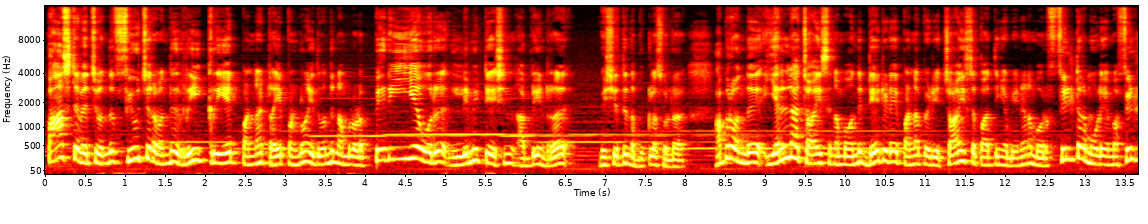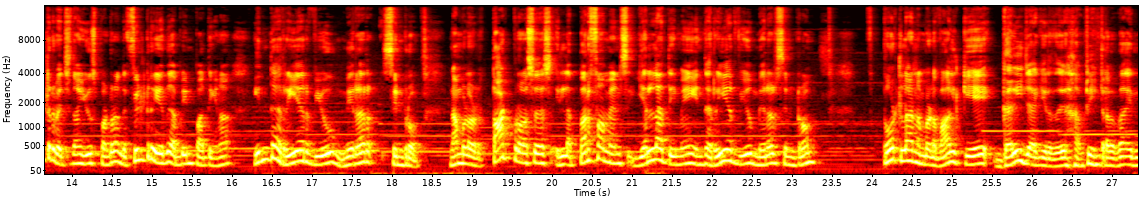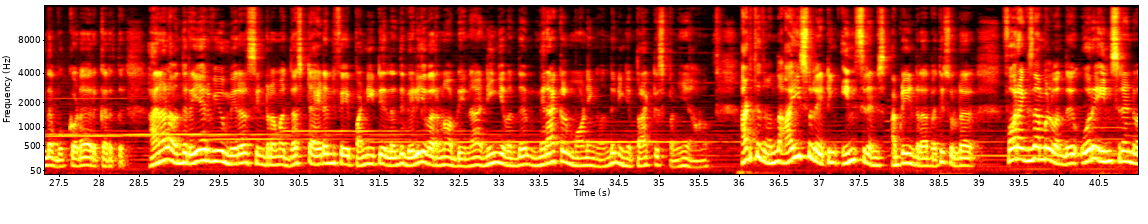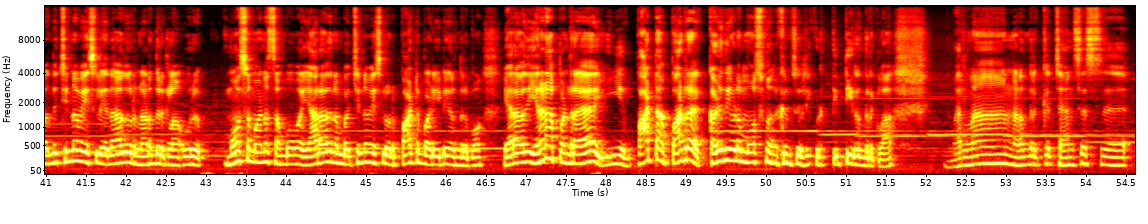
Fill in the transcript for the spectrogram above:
பாஸ்ட்டை வச்சு வந்து ஃப்யூச்சரை வந்து ரீக்ரியேட் பண்ண ட்ரை பண்ணுறோம் இது வந்து நம்மளோட பெரிய ஒரு லிமிட்டேஷன் அப்படின்ற விஷயத்தை இந்த புக்கில் சொல்கிறார் அப்புறம் வந்து எல்லா சாய்ஸ் நம்ம வந்து டே டு டே பண்ணக்கூடிய சாய்ஸை பார்த்தீங்க அப்படின்னா நம்ம ஒரு ஃபில்டர் மூலியமாக ஃபில்டர் வச்சு தான் யூஸ் பண்ணுறோம் அந்த ஃபில்டர் எது அப்படின்னு பார்த்தீங்கன்னா இந்த ரியர் வியூ மிரர் சின்ரோம் நம்மளோட தாட் ப்ராசஸ் இல்லை பர்ஃபார்மன்ஸ் எல்லாத்தையுமே இந்த ரியர் வியூ மிரர் சின்ரோம் டோட்டலாக நம்மளோட வாழ்க்கையே கரீஜ் ஆகிறது அப்படின்றது தான் இந்த புக்கோட கருத்து. அதனால் வந்து ரியர் வியூ மிரர் சின்ட்ரோமை ஜஸ்ட் ஐடென்டிஃபை பண்ணிவிட்டு இதுலேருந்து வெளியே வரணும் அப்படின்னா நீங்கள் வந்து மிராக்கல் மார்னிங் வந்து நீங்கள் ப்ராக்டிஸ் பண்ணி ஆகணும். அடுத்தது வந்து ஐசோலேட்டிங் இன்சிடென்ட்ஸ் அப்படின்றத பற்றி சொல்கிறார் ஃபார் எக்ஸாம்பிள் வந்து ஒரு இன்சிடென்ட் வந்து சின்ன வயசில் ஏதாவது ஒரு நடந்திருக்கலாம். ஒரு மோசமான சம்பவம் யாராவது நம்ம சின்ன வயசில் ஒரு பாட்டு பாடிக்கிட்டே இருந்திருப்போம். யாராவது என்னடா பண்ணுற இங்கே பாட்டா பாடுற கழுதையோட மோசமாக இருக்குன்னு சொல்லி கூட திட்டி இருந்திருக்கலாம் மாதிரிலாம் நடந்திருக்க சான்சஸ்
